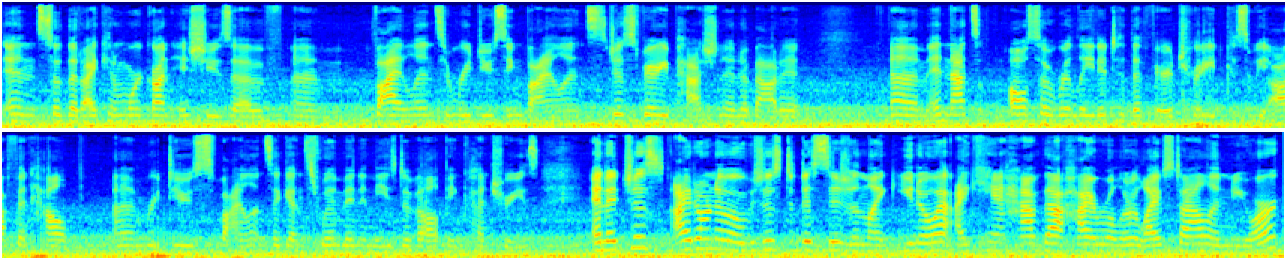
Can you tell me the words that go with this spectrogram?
and so that I can work on issues of um, violence and reducing violence. Just very passionate about it. Um, and that's also related to the fair trade because we often help um, reduce violence against women in these developing countries. And it just, I don't know, it was just a decision like, you know what, I can't have that high roller lifestyle in New York,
